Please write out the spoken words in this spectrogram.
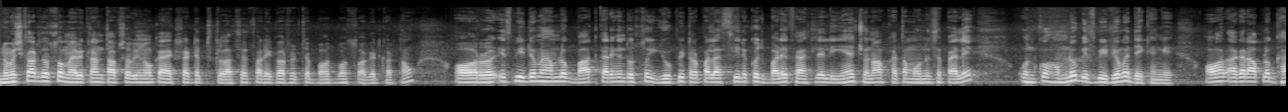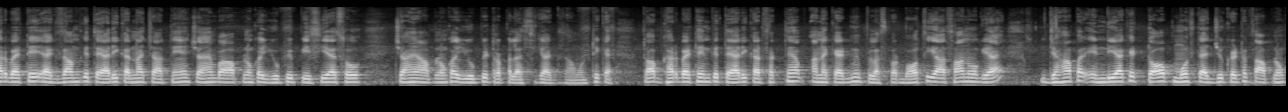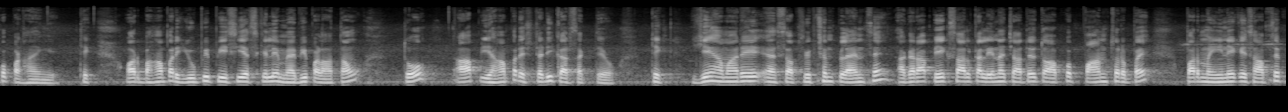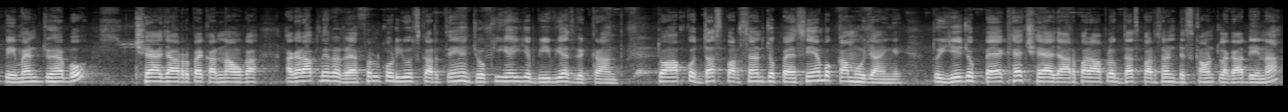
नमस्कार दोस्तों, मैं विक्रांत, आप सभी लोगों का एक्स्ट्रा टिप्स क्लासेस पर एक बार फिर से बहुत बहुत स्वागत करता हूँ। और इस वीडियो में हम लोग बात करेंगे दोस्तों यूपी ट्रिपल एस ने कुछ बड़े फैसले लिए हैं, चुनाव खत्म होने से पहले, उनको हम लोग इस वीडियो में देखेंगे। और अगर आप लोग घर बैठे एग्ज़ाम की तैयारी करना चाहते हैं, चाहे वह आप लोगों का यूपी पी हो, चाहे आप लोगों का यूपी ट्रिपल एस का एग्ज़ाम हो, ठीक है? तो आप घर बैठे इनकी तैयारी कर सकते हैं, अब अन अकेडमी प्लस पर। बहुत ही आसान हो गया है, जहाँ पर इंडिया के टॉप मोस्ट एजुकेटर्स आप लोगों को पढ़ाएँगे, ठीक? और वहाँ पर यू पी के लिए मैं भी पढ़ाता हूँ तो आप यहाँ पर स्टडी कर सकते हो। ठीक, ये हमारे सब्सक्रिप्शन प्लान्स हैं। अगर आप एक साल का लेना चाहते हो तो आपको पाँच सौ रुपये पर महीने के हिसाब से पेमेंट जो है वो छः हज़ार रुपये करना होगा। अगर आप मेरा रेफरल कोड यूज़ करते हैं, जो कि है ये बी वी एस विक्रांत तो आपको दस परसेंट जो पैसे हैं वो कम हो जाएँगे। तो ये जो पैक है छः हज़ार पर आप लोग दस परसेंट डिस्काउंट लगा देना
